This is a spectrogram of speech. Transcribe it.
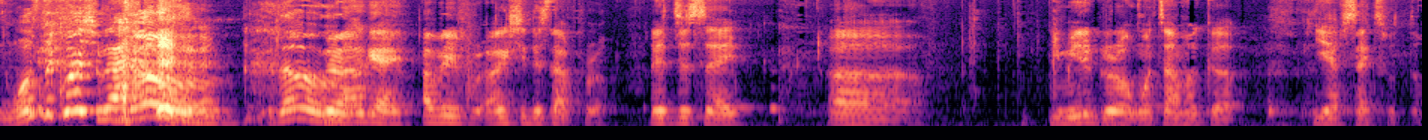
what's the question? no, no. No, okay. I mean, for, actually, that's not for real. Let's just say, uh, you meet a girl, one time hook up, you have sex with them.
